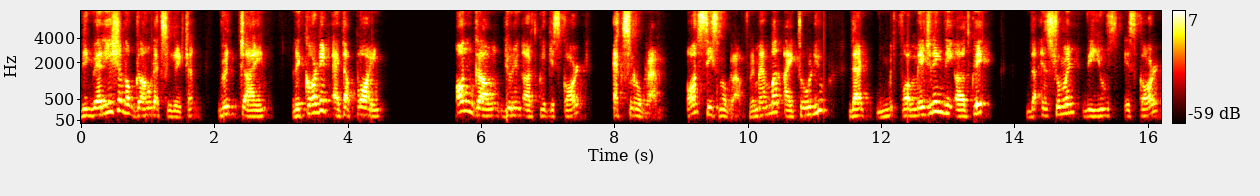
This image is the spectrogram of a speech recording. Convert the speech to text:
The variation of ground acceleration with time recorded at a point on ground during earthquake is called accelerogram or seismograph. Remember, I told you that for measuring the earthquake, the instrument we use is called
